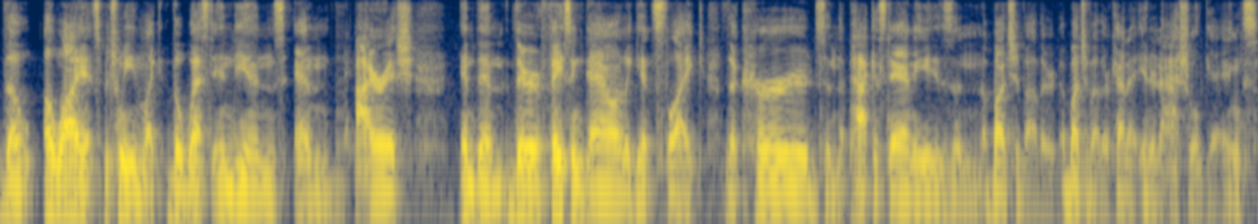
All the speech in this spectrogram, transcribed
the alliance between like the West Indians and Irish. And then they're facing down against like the Kurds and the Pakistanis and a bunch of other a bunch of other kind of international gangs.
